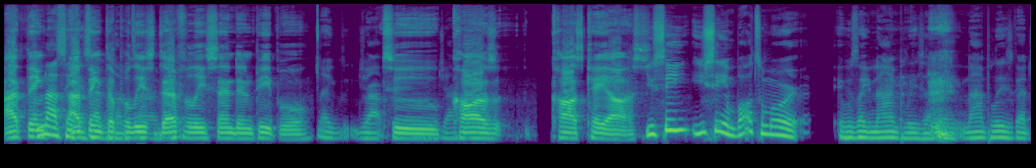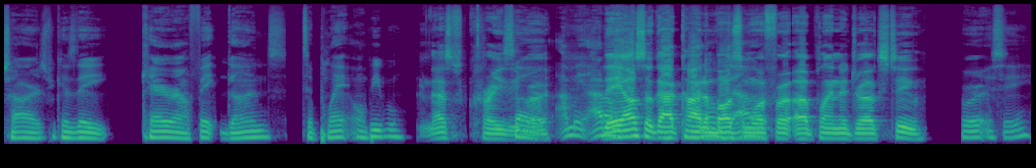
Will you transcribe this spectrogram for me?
I think not saying I think the police time, definitely send in people like drop to drop- cause cause chaos. You see, you see in Baltimore, it was like nine police. I think nine police got charged because they carry around fake guns to plant on people. That's crazy, So bro. I mean, I don't. They also got caught in Baltimore doubt- for uh, planting drugs too. For see,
